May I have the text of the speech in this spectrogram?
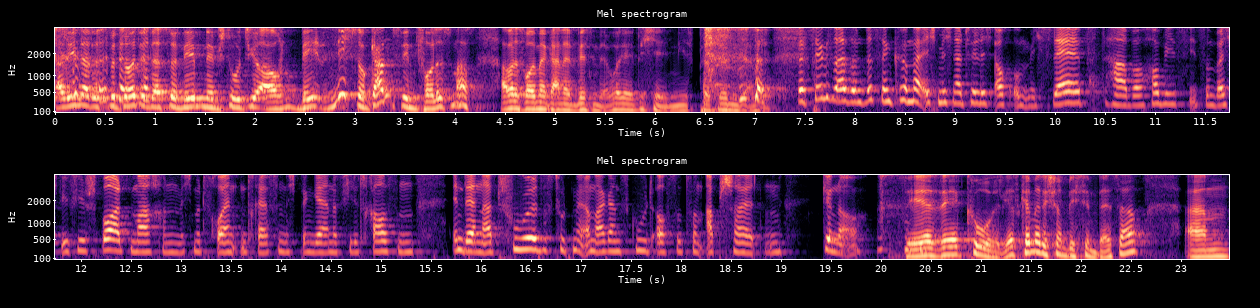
Alina, das bedeutet, dass du neben dem Studio auch nicht so ganz Sinnvolles machst, aber das wollen wir gar nicht wissen. Wir wollen ja dich hier nicht persönlich angehen. Beziehungsweise ein bisschen kümmere ich mich natürlich auch um mich selbst, habe Hobbys wie zum Beispiel viel Sport machen, mich mit Freunden treffen. Ich bin gerne viel draußen in der Natur. Das tut mir immer ganz gut, auch so zum Abschalten. Genau. Sehr, sehr cool. Jetzt kennen wir dich schon ein bisschen besser. Ähm,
